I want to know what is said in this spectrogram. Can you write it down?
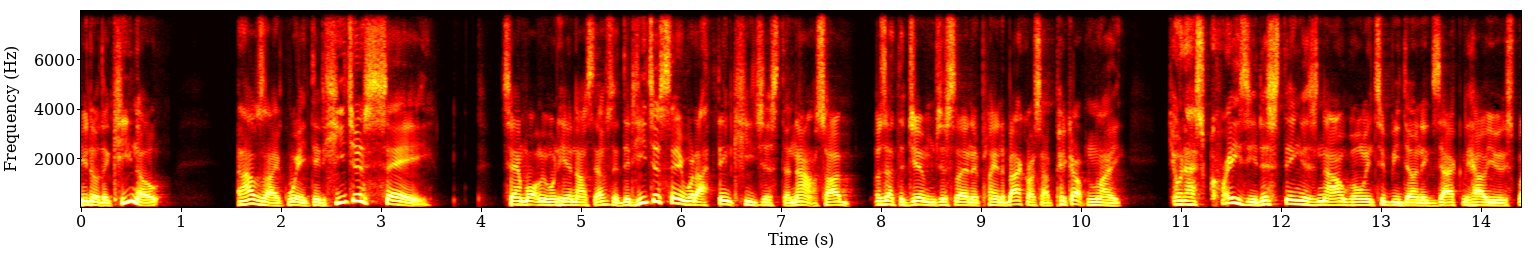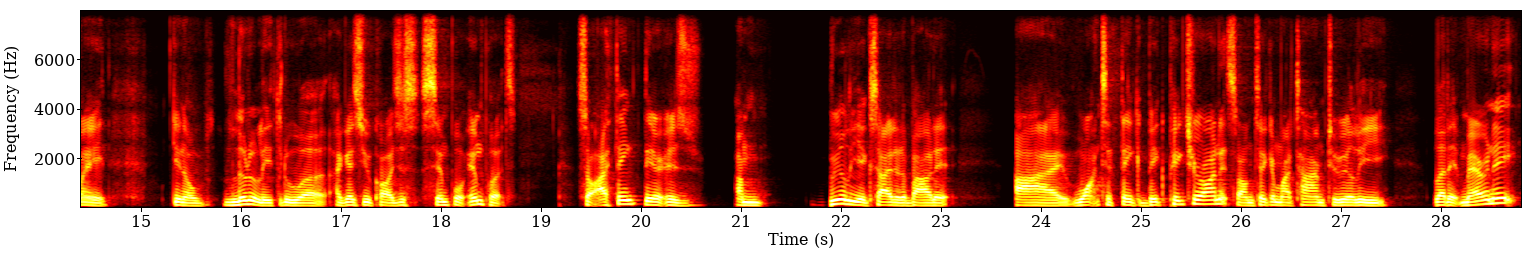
you know, the keynote. And I was like, wait, did he just say, Sam Altman, when he announced the episode, did he just say what I think he just announced? So I was at the gym just letting it play in the background. So I pick up, I'm like, yo, that's crazy. This thing is now going to be done exactly how you explained, you know, literally through, uh, I guess you call it just simple inputs. So I think there is, I'm really excited about it. I want to think big picture on it. So I'm taking my time to really let it marinate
